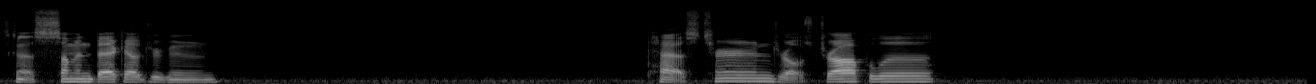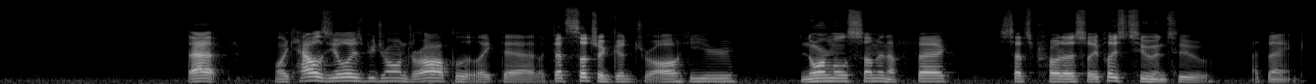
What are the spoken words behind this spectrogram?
It's gonna summon back out Dragoon. Pass turn, draws Droplet. That like, how's he always be drawing droplet like that? Like, that's such a good draw here. Normal summon effect. Sets Proto, so he plays two and two, I think.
